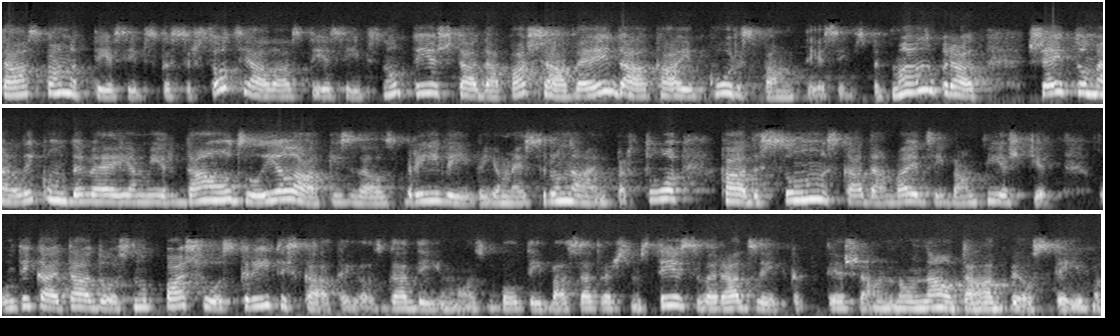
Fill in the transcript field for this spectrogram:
tās pamatiesības, kas ir sociālās tiesības, nu, tieši tādā pašā veidā, kā jebkuras pamatiesības. Bet, manuprāt, šeit tomēr likumdevējam ir daudz lielāka izvēles brīvība, ja mēs runājam par to, kādas summas kādām vajadzībām piešķirt. Un tikai tādos nu, pašos kritiskākajos gadījumos būtībā satversmes tiesa var atzīt, ka tiešām nu, nav tā atbilstība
